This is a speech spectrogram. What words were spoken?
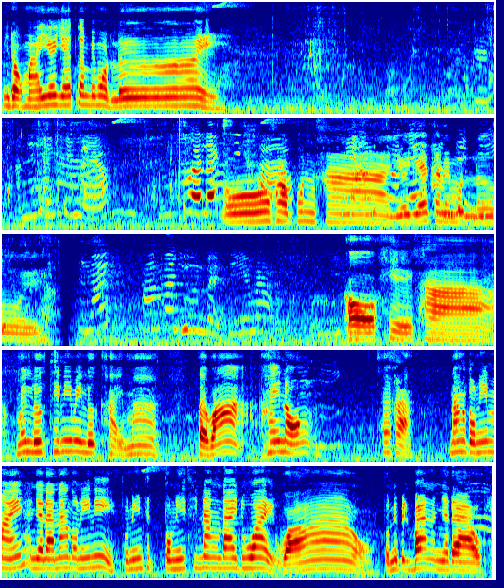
มีดอกไม้เยอะแยะเต็มไปหมดเลย อันนี้ให้ขึ้นแล้ว ตัวเล็กโอ้ขอบคุณค่ะ เยอะแยะเต็มไปหมดเลย เห็นไหมถ้ามายืนแบบนี้มากโอเคค่ะ ไม่ลึกที่นี่ไม่ลึกไข่มาก แต่ว่าให้น้อง ใช่ค่ะ นั่งตรงนี้ไหมอัญญาดานั่งตรงนี้นี่ ตรงนี้ตรงนี้ที่นั่งได้ด้วย ว้าว ตรงนี้เป็นบ้านอัญญาดาโอเค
